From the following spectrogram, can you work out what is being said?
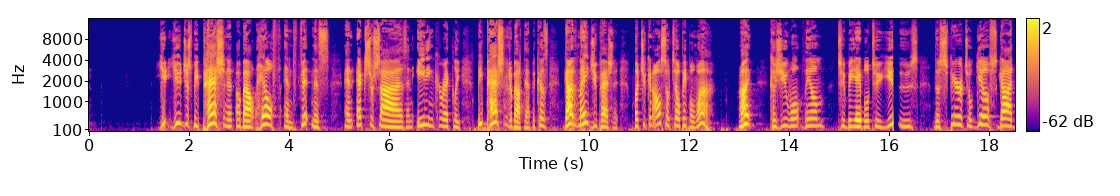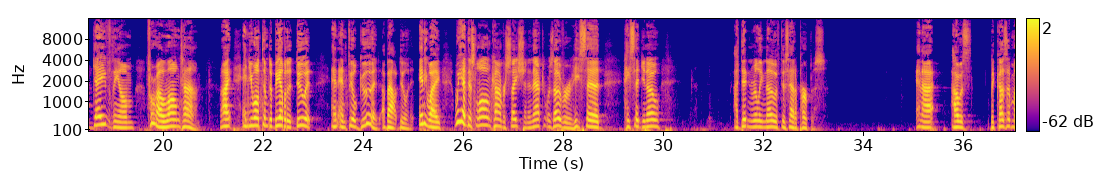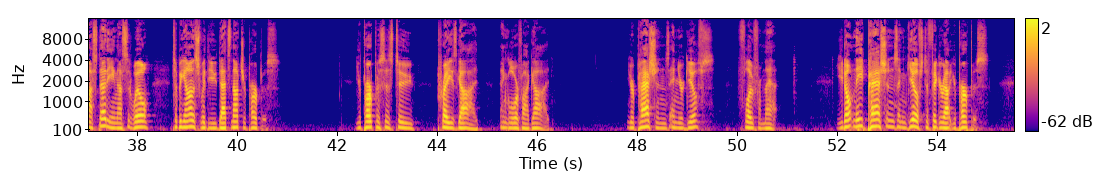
You, you just be passionate about health and fitness and exercise and eating correctly, be passionate about that because God made you passionate. But you can also tell people why, right? Because you want them to be able to use the spiritual gifts God gave them for a long time, right? And you want them to be able to do it and, and feel good about doing it. Anyway, we had this long conversation, and after it was over, he said, he said, you know, I didn't really know if this had a purpose. And I, I was, because of my studying, I said, well, to be honest with you, that's not your purpose. Your purpose is to praise God and glorify God. Your passions and your gifts flow from that. You don't need passions and gifts to figure out your purpose.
